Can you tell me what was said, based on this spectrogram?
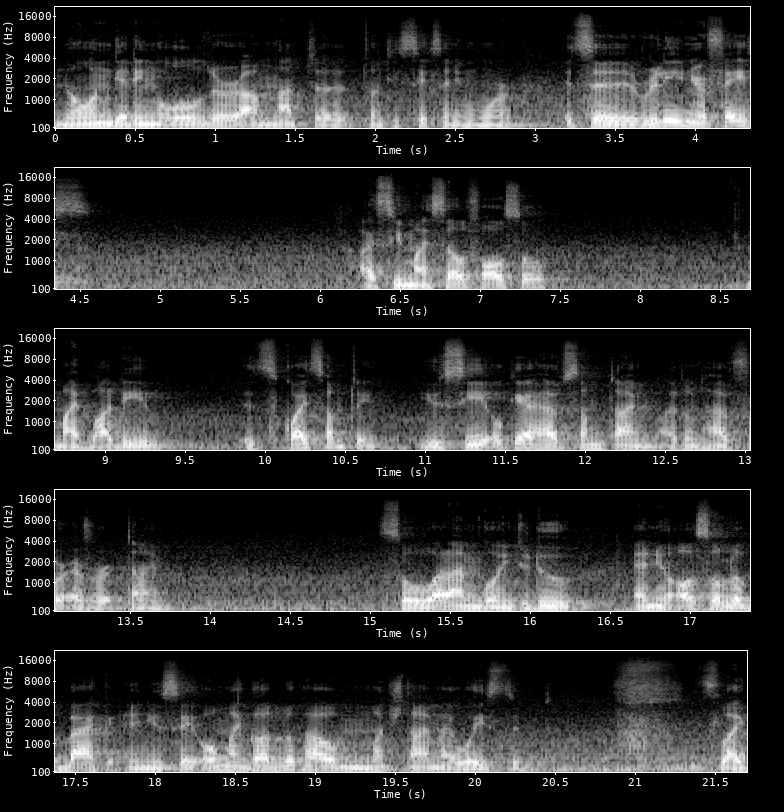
known getting older. I'm not uh, 26 anymore. It's uh, really in your face. I see myself also, my body, it's quite something. You see, okay, I have some time, I don't have forever time. So, what I'm going to do, and you also look back and you say, oh my God, look how much time I wasted. It's like,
